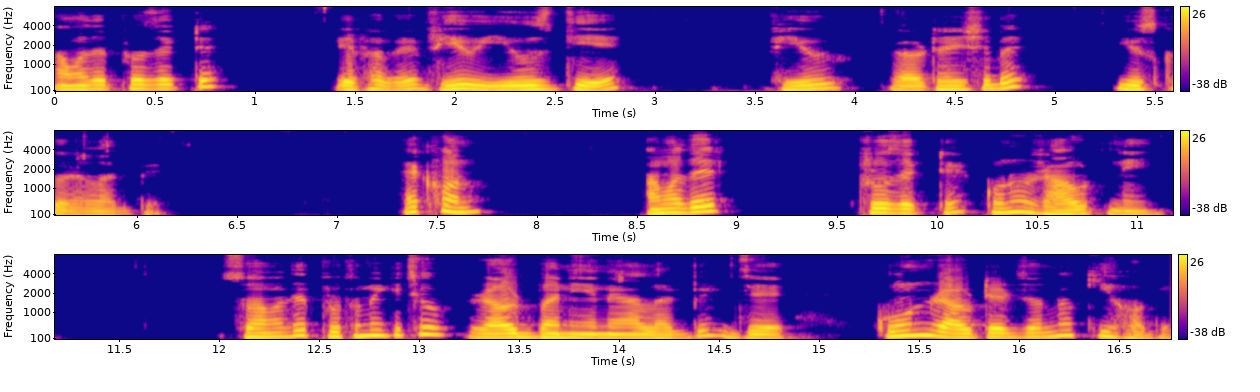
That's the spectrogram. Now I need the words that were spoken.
আমাদের প্রজেক্টে এভাবে ভিউ ইউজ দিয়ে ভিউ রাউটার হিসেবে ইউজ করা লাগবে। এখন আমাদের প্রজেক্টে কোনো রাউট নেই। সো আমাদের প্রথমে কিছু রাউট বানিয়ে নেওয়া লাগবে যে কোন রাউটের জন্য কি হবে।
